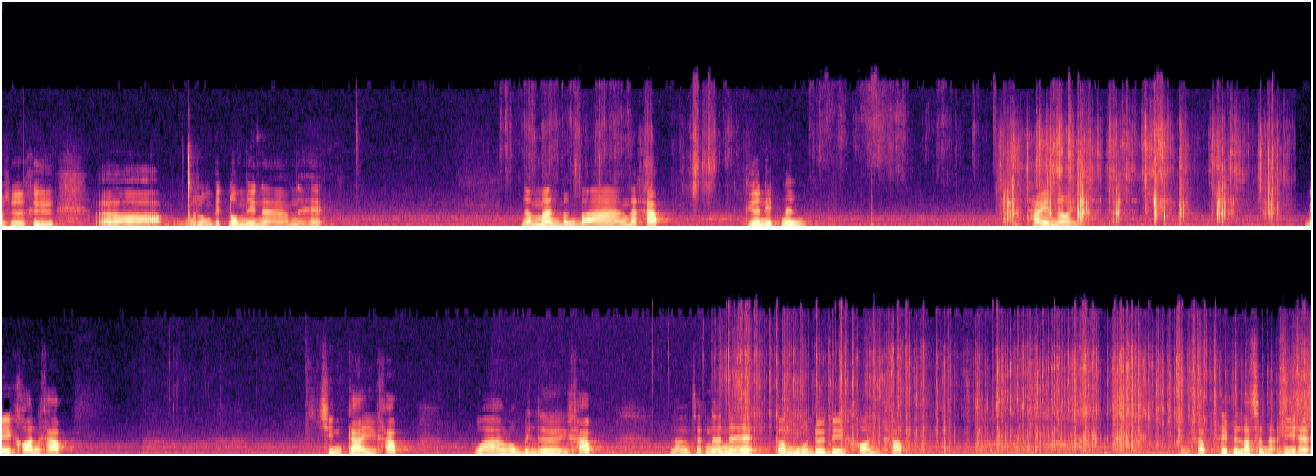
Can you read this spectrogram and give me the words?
ชก็คือออลงไปต้มในน้ำนะฮะน้ำมันบางๆนะครับ เกลือนิดนึงพริกไทยหน่อยเบคอนครับ ชิ้นไก่ครับ วางลงไปเลยครับ หลังจากนั้นนะฮะก็ม้วนด้วยเบคอนครับ นะครับ ให้เป็นลักษณะนี้ฮะ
